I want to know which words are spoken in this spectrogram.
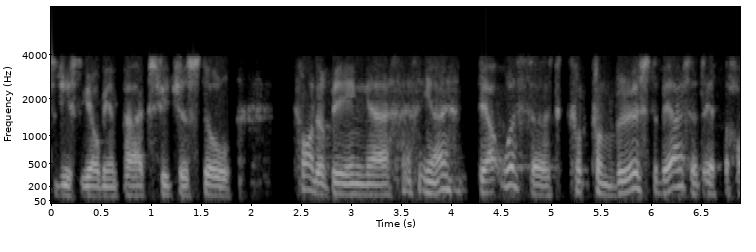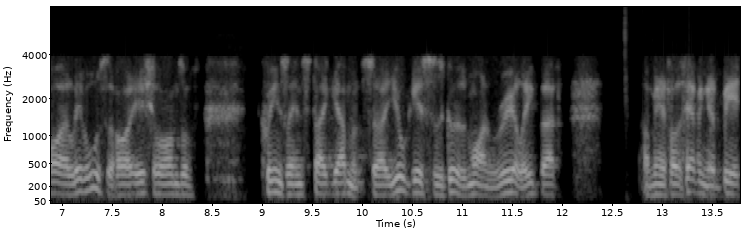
suggesting Albion Park's future is still kind of being, uh, you know, dealt with, uh, conversed about at, at the higher levels, the higher echelons of Queensland state government. So your guess is as good as mine, really. But I mean, if I was having a bet,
